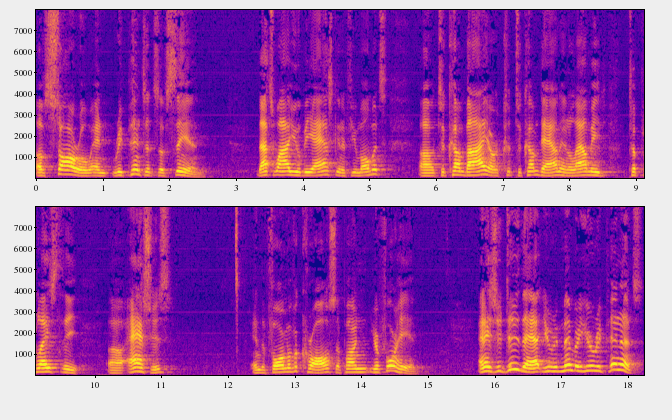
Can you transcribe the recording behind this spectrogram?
of sorrow and repentance of sin. That's why you'll be asked in a few moments uh, to come by or to come down and allow me to place the uh, ashes in the form of a cross upon your forehead. And as you do that, you remember your repentance.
